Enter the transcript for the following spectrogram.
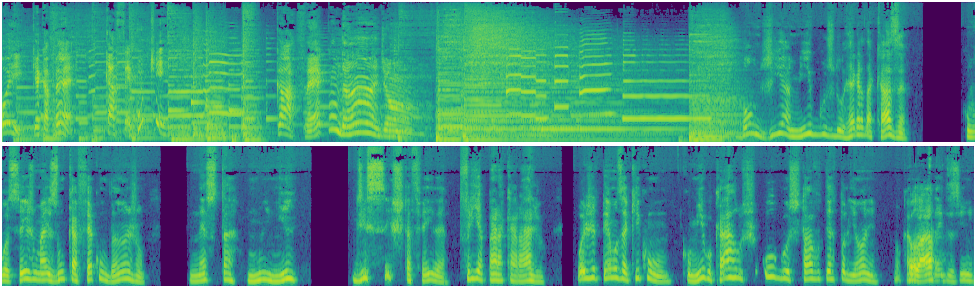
Oi, quer café? Café com quê? Café com Dungeon! Bom dia, amigos do Regra da Casa. Com vocês, mais um Café com Dungeon nesta manhã de sexta-feira, fria para caralho. Hoje temos aqui com comigo, Carlos, o Gustavo Tertolioni, meu camarada aí do.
